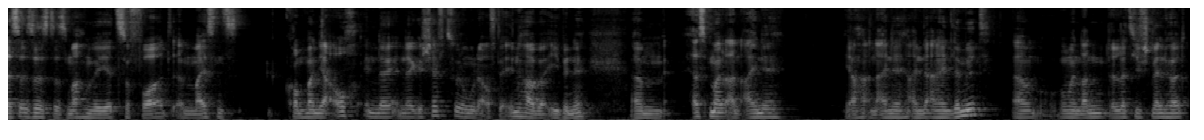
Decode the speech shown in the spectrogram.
das ist es, das machen wir jetzt sofort. Ähm, meistens kommt man ja auch in der, in der Geschäftsführung oder auf der Inhaberebene ähm, erstmal an eine, ja, an eine, an, ein Limit, ähm, wo man dann relativ schnell hört,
